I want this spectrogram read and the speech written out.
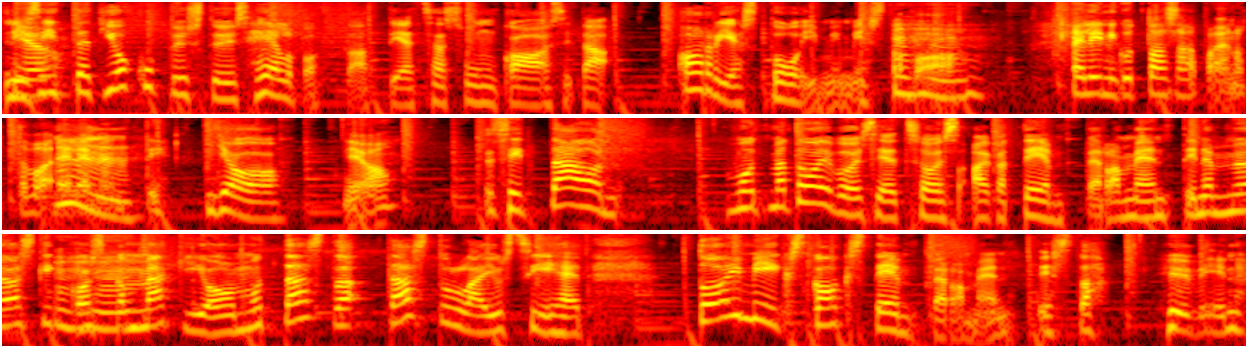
Niin Joo. sitten, että joku pystyisi helpottaa, tiedätkö, sunkaa sitä arjesta toimimista mm-hmm. vaan. Eli niinku tasapainottava mm. elementti. Joo. Joo. Sitten tää on mutta mä toivoisin, että se olisi aika temperamenttinen myöskin, mm-hmm. koska mäkin oon. Mutta tästä, tästä tullaan just siihen, että toimiiko kaksi temperamenttista hyvin?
